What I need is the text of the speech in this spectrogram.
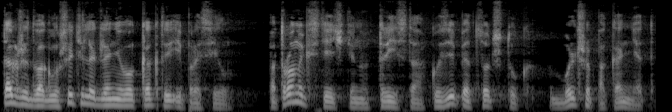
Также два глушителя для него, как ты и просил. Патроны к Стечкину 300, КУЗИ 500 штук. Больше пока нет.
